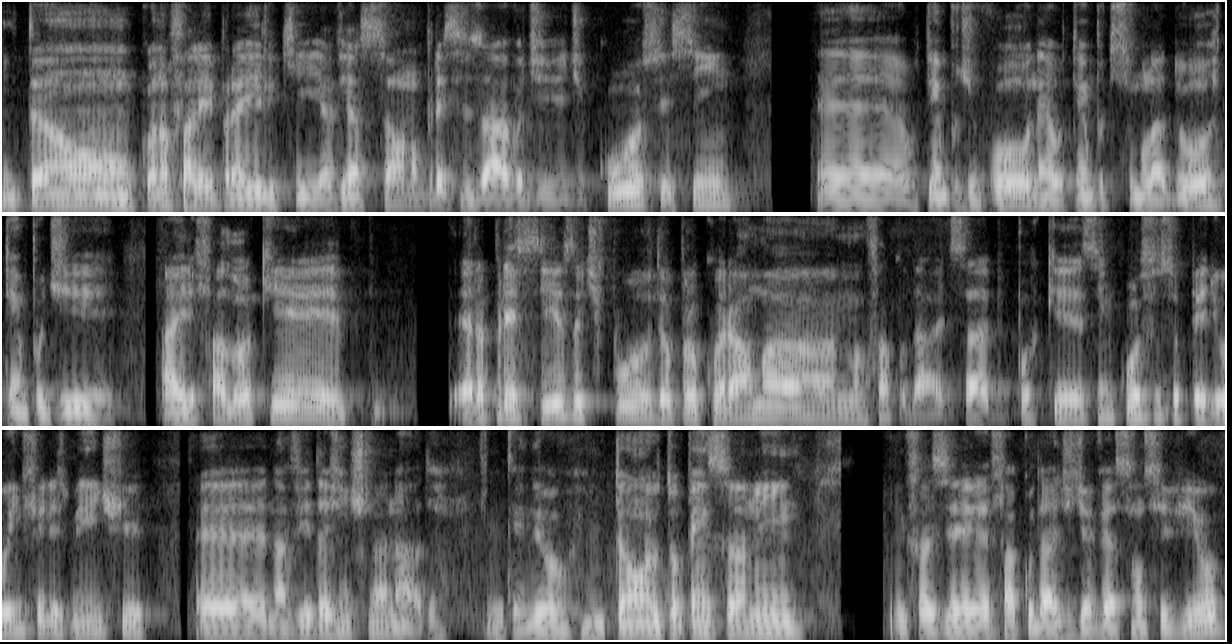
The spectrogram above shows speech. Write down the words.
Então, quando eu falei para ele que aviação não precisava de, de curso, e sim é, o tempo de voo, né, o tempo de simulador, tempo de. Aí ele falou que era preciso, tipo, de eu procurar uma, uma faculdade, sabe? Porque sem curso superior, infelizmente, é, na vida a gente não é nada, entendeu? Então, eu estou pensando em, em fazer faculdade de aviação civil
